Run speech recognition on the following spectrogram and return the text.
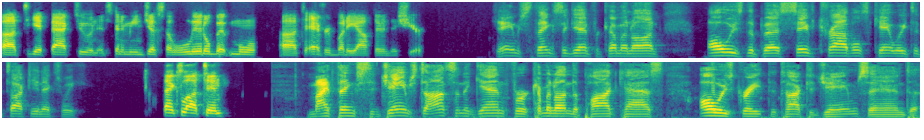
uh, to get back to, and it's going to mean just a little bit more uh, to everybody out there this year. James, thanks again for coming on. Always the best. Safe travels. Can't wait to talk to you next week. Thanks a lot, Tim. My thanks to James Dodson again for coming on the podcast. Always great to talk to James, and uh,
